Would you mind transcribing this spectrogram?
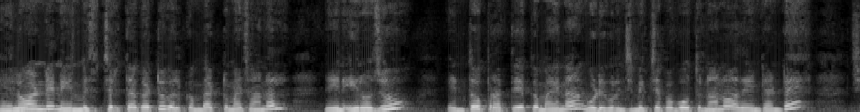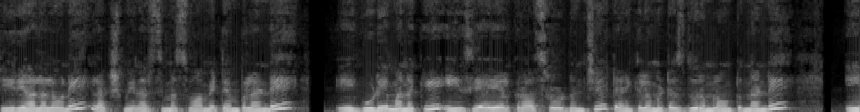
హలో అండి నేను Miss Sucharita Gattu. Welcome back to my channel. నేను ఈరోజు ఎంతో ప్రత్యేకమైన గుడి గురించి మీకు చెప్పబోతున్నాను. అదేంటంటే చీర్యాలలోని లక్ష్మీ నరసింహస్వామి టెంపుల్ అండి. ఈ గుడి మనకి ఈసీఐఎల్ క్రాస్ రోడ్ నుంచి టెన్ కిలోమీటర్స్ దూరంలో ఉంటుందండి. ఈ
